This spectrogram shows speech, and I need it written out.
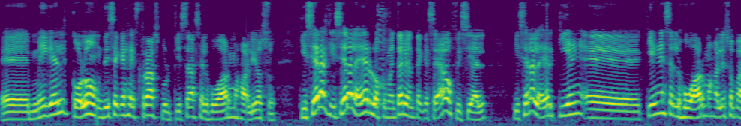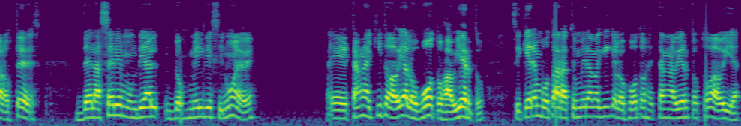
Eh, Miguel Colón dice que es Strasbourg, quizás el jugador más valioso. Quisiera, quisiera leer los comentarios antes que sea oficial. Quisiera leer quién, eh, quién es el jugador más valioso para ustedes de la Serie Mundial 2019. Eh, están aquí todavía los votos abiertos. Si quieren votar, estoy mirando aquí que los votos están abiertos todavía.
